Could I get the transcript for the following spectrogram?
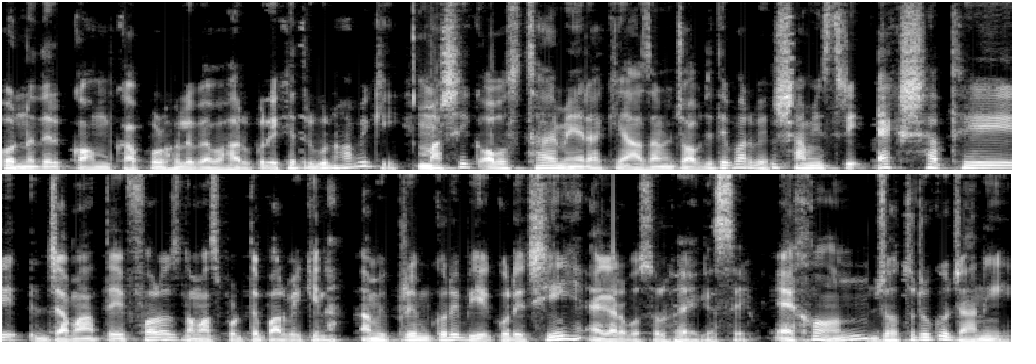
অন্যদের কম কাপড় হলে ব্যবহার করে ক্ষেত্রে গুণ হবে কি? মাসিক অবস্থায় মেয়েরা কি আজানে জব দিতে পারবে? স্বামী স্ত্রী একসাথে জামাতে ফরজ নামাজ পড়তে পারবে কিনা? আমি প্রেম করে বিয়ে করেছি, এগারো বছর হয়ে গেছে। এখন যতটুকু জানি,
